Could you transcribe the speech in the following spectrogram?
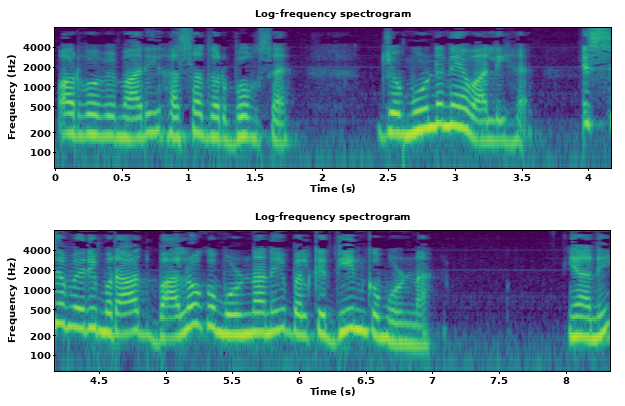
اور وہ بیماری حسد اور بغض ہے، جو مونڈنے والی ہے۔ اس سے میری مراد بالوں کو موڑنا نہیں، بلکہ دین کو موڑنا ہے۔ یعنی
